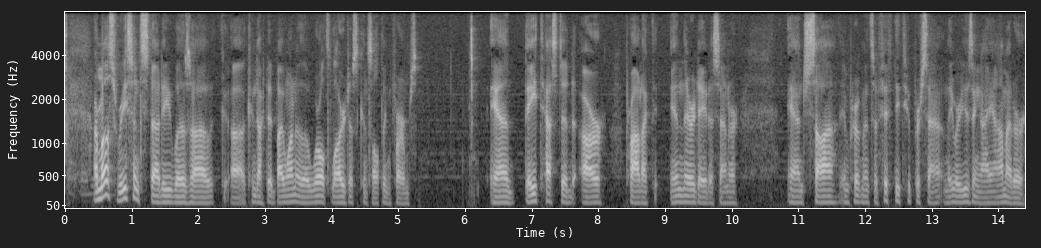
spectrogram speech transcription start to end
-hmm. Our most recent study was uh, uh, conducted by one of the world's largest consulting firms, and they tested our product in their data center and saw improvements of 52 percent, and they were using iometer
